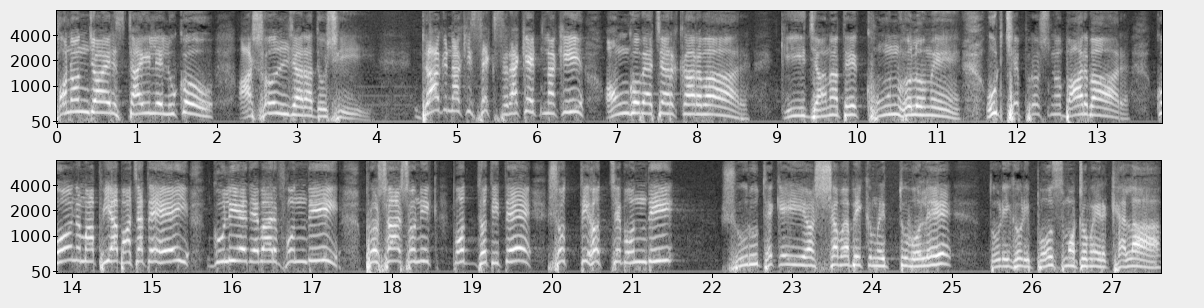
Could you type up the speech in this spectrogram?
ধনঞ্জয়ের স্টাইলে লুকো আসল যারা দোষী। ড্রাগ নাকি সেক্স, র্যাকেট নাকি অঙ্গ বেচার কারবার? কি জানাতে খুন হলো মেয়ে? উঠছে প্রশ্ন বারবার। কোন মাফিয়া বাঁচাতে এই গুলিয়ে দেবার ফন্দি? প্রশাসনিক পদ্ধতিতে সত্যি হচ্ছে বন্দি? শুরু থেকেই অস্বাভাবিক মৃত্যু বলে তড়িঘড়ি পোস্টমর্টমের খেলা।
